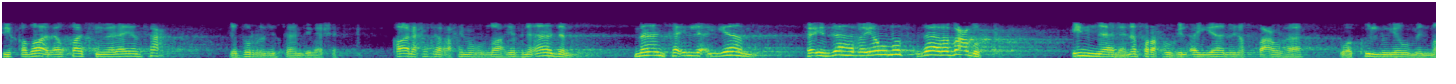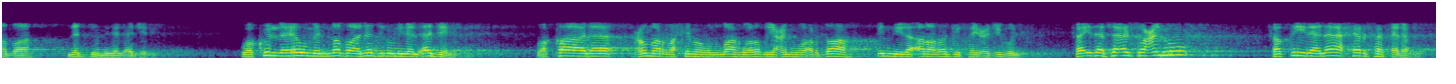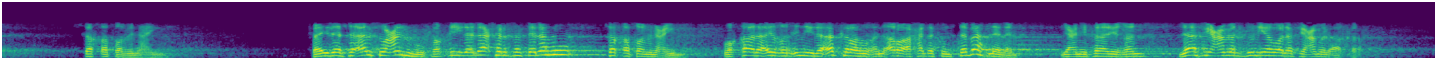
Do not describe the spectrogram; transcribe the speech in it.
في قضاء الأوقات فيما لا ينفع يضر الإنسان بلا شك. قال حسن رحمه الله يا ابن آدم ما أنت إلا أيام فإن ذهب يومك ذهب بعضك. إنا لنفرح بالأيام نقطعها وكل يوم مضى ندن من الأجل. وكل يوم مضى ندن من الأجل. وقال عمر رحمه الله ورضي عنه وأرضاه إني لأرى رجل فيعجبني. فإذا سألت عنه فقيل لا حرفة له. سقط من عيني. فإذا سألت عنه فقيل لا حرفة له سقط من عيني. وقال أيضا إني لأكره أن أرى أحدكم تبهللا يعني فارغا لا في عمل دنيا ولا في عمل آخرة.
